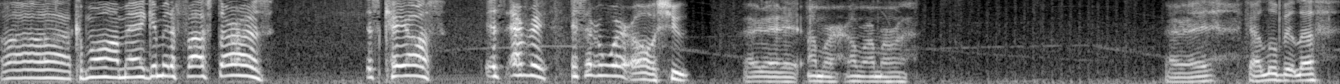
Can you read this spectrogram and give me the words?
Ah, come on, man. Give me the five stars. It's chaos. It's every. It's everywhere. Oh shoot. All right, all right, all right. armor, armor, armor. All right, got a little bit left.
